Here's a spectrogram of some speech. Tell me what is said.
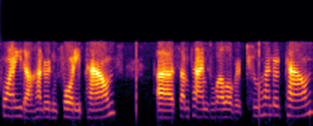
20 to 140 pounds, uh, sometimes well over 200 pounds,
